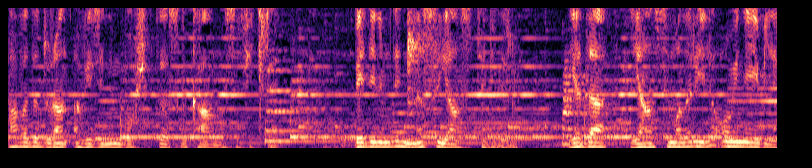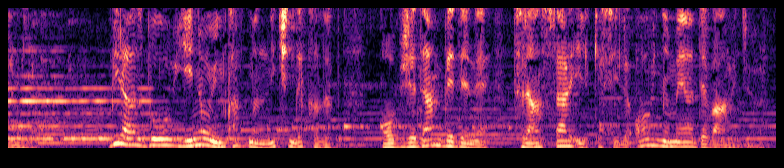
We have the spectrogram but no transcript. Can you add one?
Havada duran avizenin boşlukta asılı kalması fikri bedenimde nasıl yansıtabilirim? Ya da yansımalarıyla oynayabilir miyim? Biraz bu yeni oyun katmanın içinde kalıp objeden bedene transfer ilkesiyle oynamaya devam ediyorum.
